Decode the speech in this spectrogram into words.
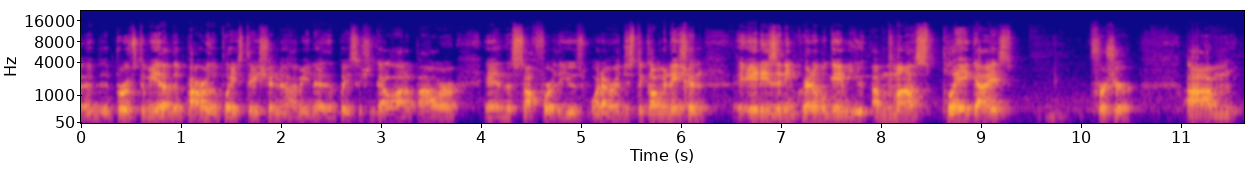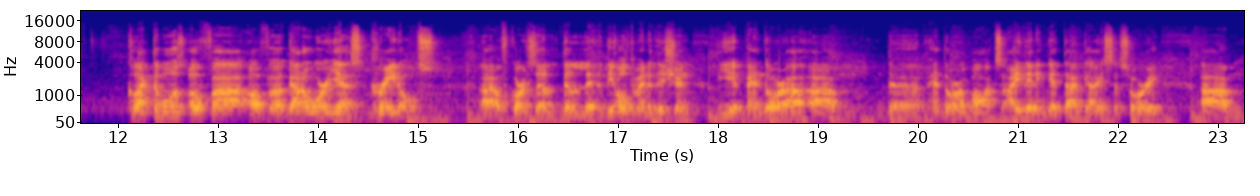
Uh, it proves to me that the power of the PlayStation, I mean, uh, the PlayStation's got a lot of power and the software they use, whatever. Just the combination, it is an incredible game. You a must play, guys, for sure. Um, collectibles of uh, of uh, God of War, yes, Kratos. Uh, of course, the, the, the Ultimate Edition, the Pandora um, the Pandora box. I didn't get that, guys. So sorry. Um,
